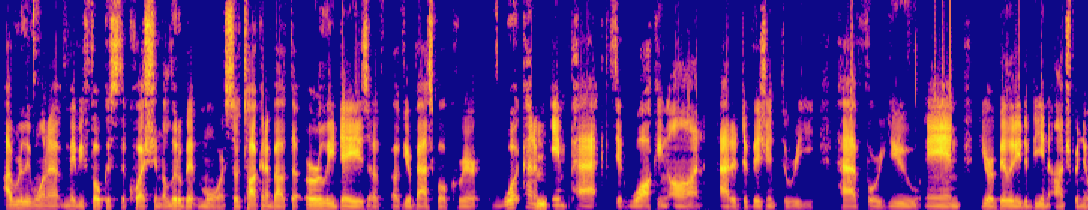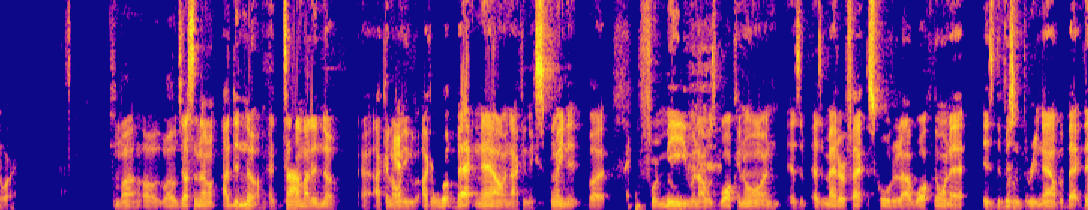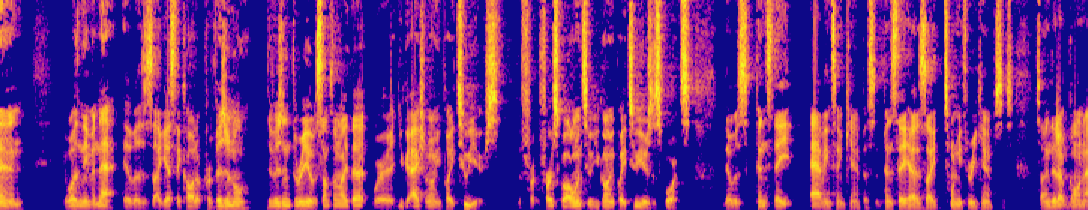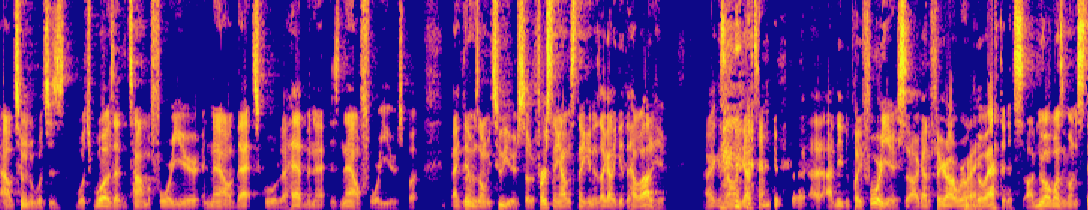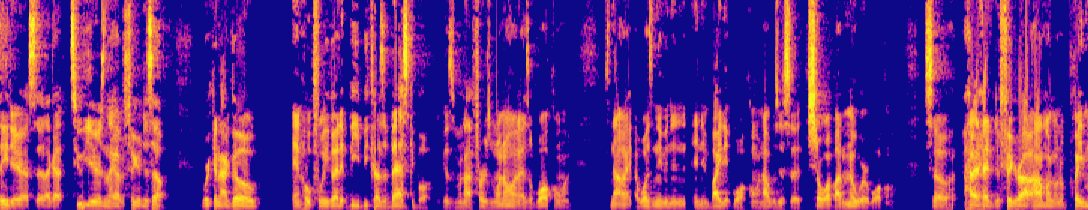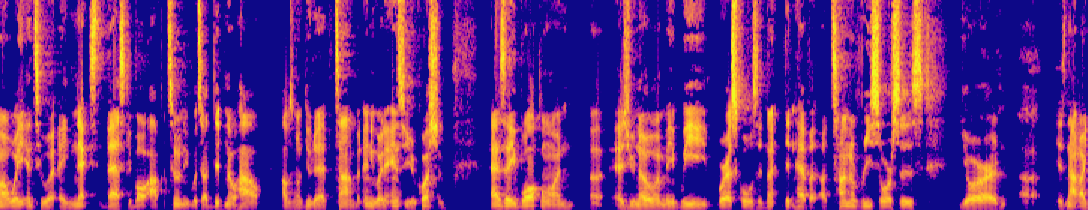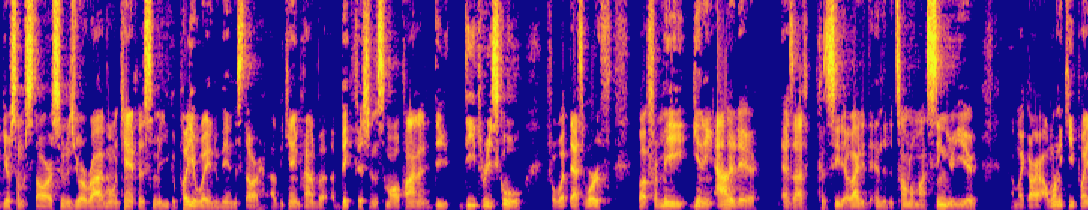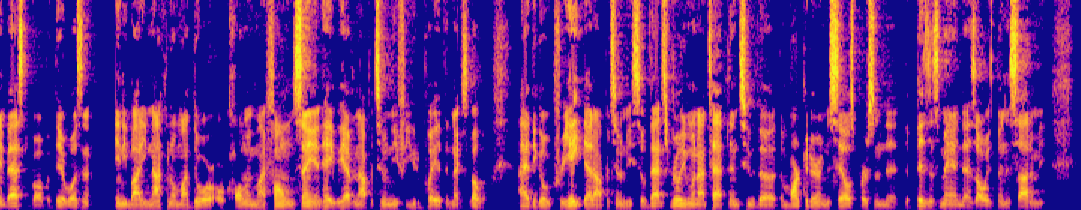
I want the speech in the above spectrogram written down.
I really want to maybe focus the question a little bit more. So, talking about the early days of, of your basketball career, what kind of mm. impact did walking on at a Division three have for you and your ability to be an entrepreneur? My oh well, Justin, I, I, didn't know at the time. I didn't know. I, can only yeah. I can look back now and I can explain it. But for me, when I was walking on, as a, as a matter of fact, the school that I walked on at is Division three now. But back then, it wasn't even that. It was I guess they called it provisional Division three. It was something like that where you could actually only play two years. The first school I went to, you could only play two years of sports. There was Penn State Abington campus. And Penn State has like 23 campuses. So I ended up going to Altoona, which is which was at the time a four year, and now that school that I had been at is now four years. But back then it was only two years. So the first thing I was thinking is I got to get the hell out of here, all right? Because I only got two years. I, I, need to play four years, so I got to figure out where right. I'm going to go after this. So I knew I wasn't going to stay there. I said I got two years, and I got to figure this out. Where can I go? And hopefully let it be because of basketball. Because when I first went on as a walk on, it's not like I wasn't even an, an invited walk on. I was just a show up out of nowhere walk on. So I had to figure out how am I going to play my way into a, a, next basketball opportunity, which I didn't know how I was going to do that at the time. But anyway, to answer your question, as a walk on, uh, as you know, I mean, we were at schools that didn't have a, a ton of resources. Your uh, it's not like you're some star as soon as you arrive on campus. I mean, you could play your way into being a star. I became kind of a, a big fish in a small pond at a D, D3 school for what that's worth. But for me, getting out of there as I could see the light at the end of the tunnel my senior year, I'm like, all right, I want to keep playing basketball, but there wasn't anybody knocking on my door or calling my phone saying, hey, we have an opportunity for you to play at the next level. I had to go create that opportunity. So that's really when I tapped into the the marketer and the salesperson, the the businessman that has always been inside of me.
